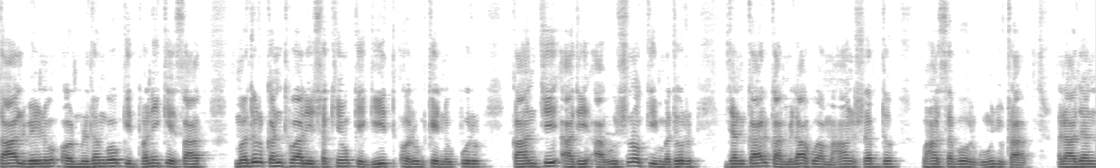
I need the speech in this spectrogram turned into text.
ताल, वेणु और मृदंगों की ध्वनि के साथ मधुर कंठ वाली सखियों के गीत और उनके नूपुर कांची आदि आभूषणों की मधुर झनकार का मिला हुआ महान शब्द वहाँ सबोर गूंज उठा। राजन,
